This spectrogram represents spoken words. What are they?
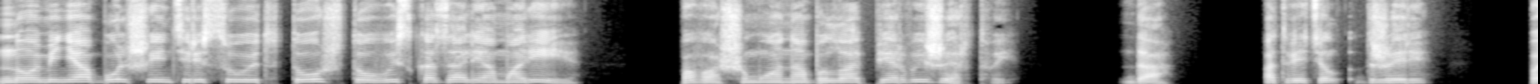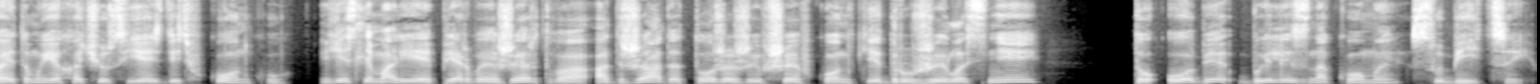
«Но меня больше интересует то, что вы сказали о Марии. По-вашему, она была первой жертвой?» «Да», — ответил Джерри. «Поэтому я хочу съездить в Конку. Если Мария — первая жертва, а Джада, тоже жившая в Конке, дружила с ней, то обе были знакомы с убийцей.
